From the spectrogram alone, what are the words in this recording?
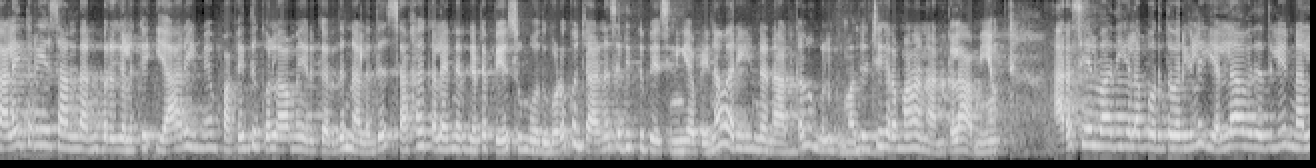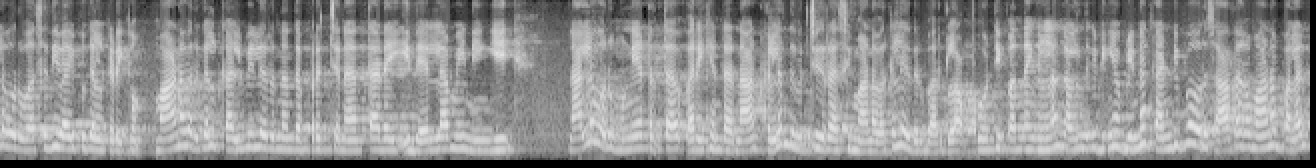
கலைத்துறையை சார்ந்த அன்பர்களுக்கு யாரையுமே பகைத்து கொள்ளாமல் இருக்கிறது நல்லது. சக கலைஞர்கிட்ட பேசும்போது கூட கொஞ்சம் அனுசரித்து பேசுனீங்க அப்படின்னா வருகின்ற நாட்கள் உங்களுக்கு மகிழ்ச்சிகரமான நாட்களாக அமையும். அரசியல்வாதிகளை பொறுத்தவரையிலும் எல்லா விதத்துலேயும் நல்ல ஒரு வசதி வாய்ப்புகள் கிடைக்கும். மாணவர்கள் கல்வியில் இருந்த அந்த பிரச்சனை தடை இது எல்லாமே நீங்கி நல்ல ஒரு முன்னேற்றத்தை வருகின்ற நாட்களில் இந்த விருச்சிக ராசி மாணவர்கள் எதிர்பார்க்கலாம். போட்டி பந்தயங்கள்லாம் கலந்துக்கிட்டீங்க அப்படின்னா கண்டிப்பாக ஒரு சாதகமான பலன்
